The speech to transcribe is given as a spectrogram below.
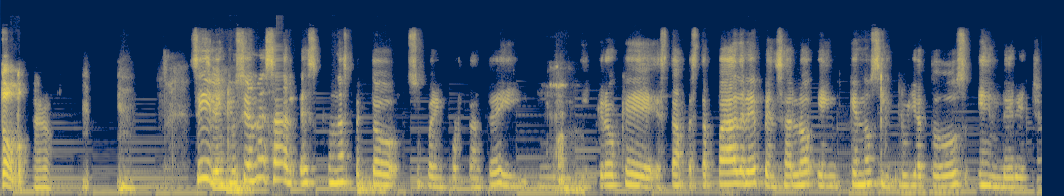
todo. Sí, la inclusión es, es un aspecto súper importante y, creo que está, está padre pensarlo en qué nos incluye a todos en derecho.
